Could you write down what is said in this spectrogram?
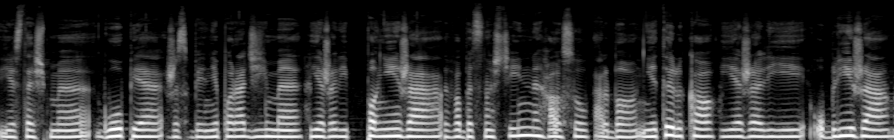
jesteśmy głupie, że sobie nie poradzimy, jeżeli poniża w obecności innych osób albo nie tylko, jeżeli ubliża,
